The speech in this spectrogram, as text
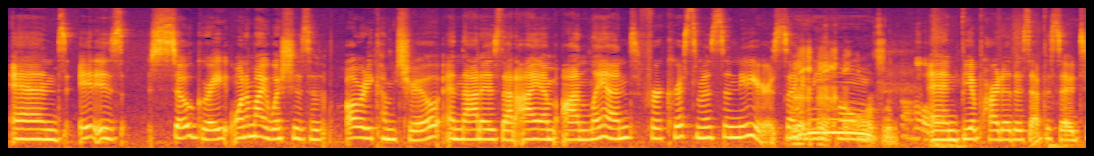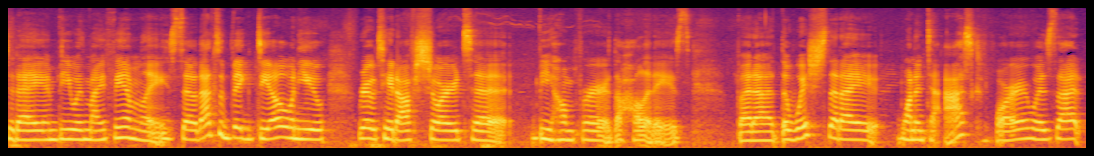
And it is so great. One of my wishes have already come true, and that is that I am on land for Christmas and New Year's. So I can be home and be a part of this episode today and be with my family. So that's a big deal when you rotate offshore to be home for the holidays. But uh, the wish that I wanted to ask for was that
